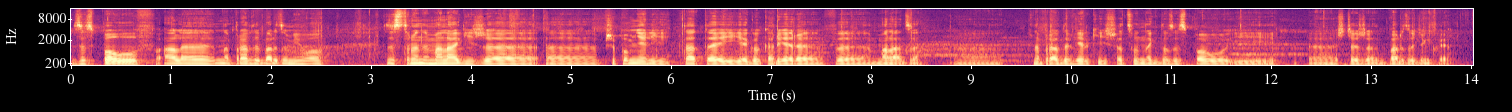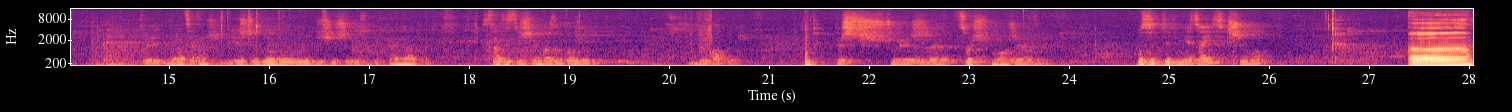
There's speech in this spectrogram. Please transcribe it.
zespołów, ale naprawdę bardzo miło ze strony Malagi, że e, przypomnieli tatę i jego karierę w Maladze. E, naprawdę wielki szacunek do zespołu i e, szczerze bardzo dziękuję. Wracając jeszcze do dzisiejszego spotkania, statystycznie bardzo dobrze wypadłeś. Też czujesz, że coś może pozytywnie zaiskrzyło? E,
